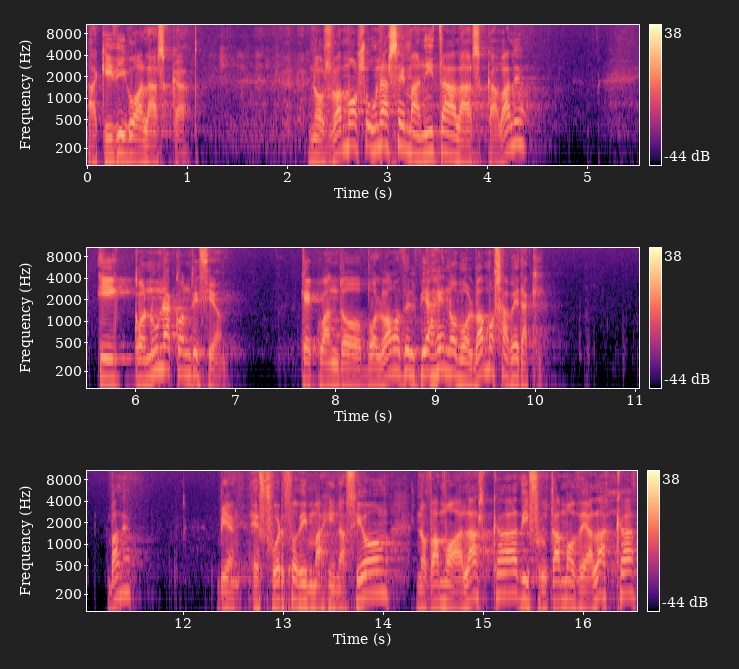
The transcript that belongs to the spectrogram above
Aquí digo Alaska nos vamos una semanita a Alaska, ¿vale? Y con una condición, que cuando volvamos del viaje nos volvamos a ver aquí. ¿Vale? Bien, esfuerzo de imaginación, nos vamos a Alaska, disfrutamos de Alaska,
